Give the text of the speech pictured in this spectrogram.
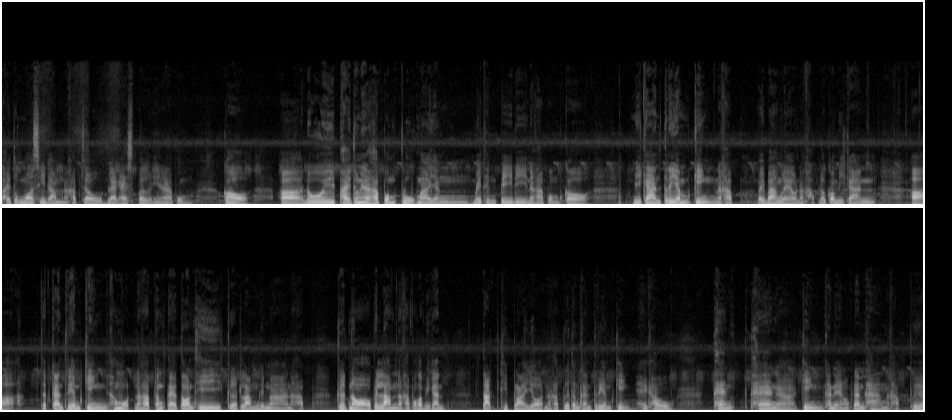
ไผ่ตรงหม้อสีดำนะครับ เจ้า Black Asper นี่นะครับผมก็ โดยไผ่ตรงนี้นะครับ ผมปลูกมายังไม่ถึงปีดีนะครับ ผมก็มีการเตรียมกิ่งนะครับไปบ้างแล้วนะครับ แล้วก็มีการาจัดการเตรียมกิ่งทั้งหมดนะครับ ตั้งแต่ตอนที่เกิดลำขึ้นมานะครับ เกิดหนอออกเป็นลำนะครับแล้วก็มีการตัดที่ปลายยอดนะครับ เพื่อทำการเตรียมกิ่งให้เขาแทงแทงกิ่งแขนงออกด้านข้างนะครับ เพื่อ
